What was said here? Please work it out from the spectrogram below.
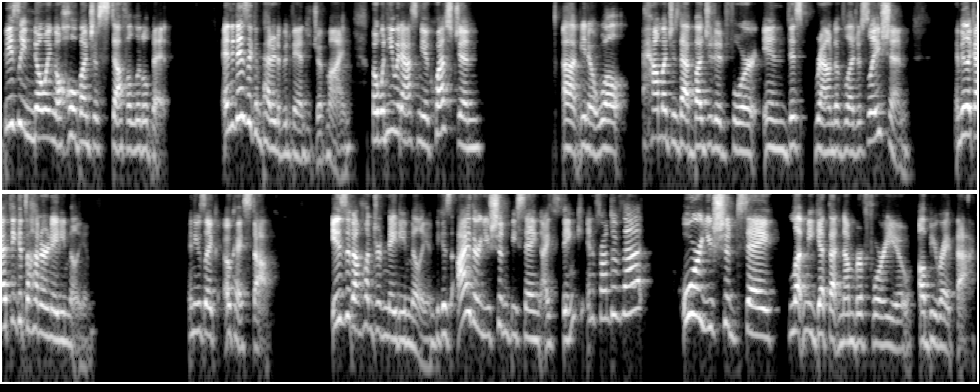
basically knowing a whole bunch of stuff a little bit. And it is a competitive advantage of mine. But when he would ask me a question, uh, you know, well, how much is that budgeted for in this round of legislation? And be like, I think it's 180 million. And he was like, okay, stop. Is it 180 million? Because either you shouldn't be saying, I think in front of that, or you should say, let me get that number for you. I'll be right back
